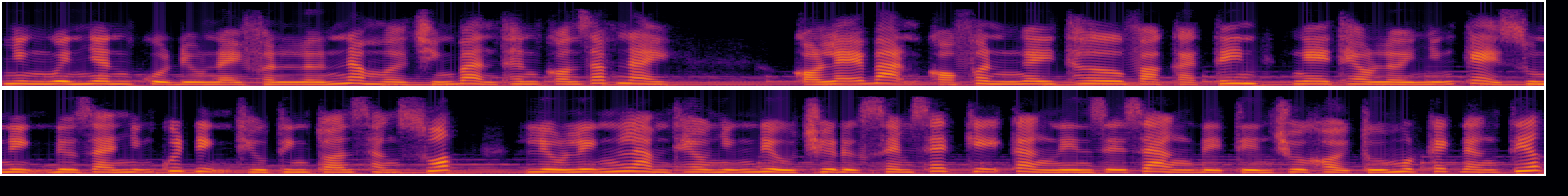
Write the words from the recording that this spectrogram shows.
Nhưng nguyên nhân của điều này phần lớn nằm ở chính bản thân con giáp này. Có lẽ bạn có phần ngây thơ và cả tin, nghe theo lời những kẻ xu nịnh đưa ra những quyết định thiếu tính toán sáng suốt, liều lĩnh làm theo những điều chưa được xem xét kỹ càng nên dễ dàng để tiền trôi khỏi túi một cách đáng tiếc.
